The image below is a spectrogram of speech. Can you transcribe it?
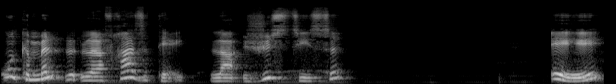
ونكمل لا فراز تاعي لا جوستيس اي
